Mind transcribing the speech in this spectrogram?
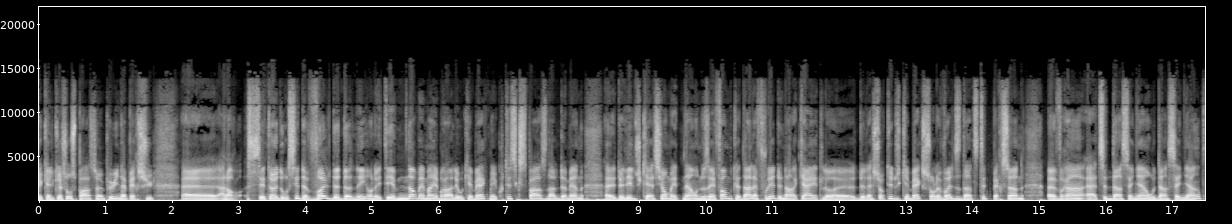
que quelque chose passe un peu inaperçu. Euh, alors, c'est un dossier de vol de données. On a été énormément ébranlé au Québec, mais écoutez ce qui se passe dans le domaine euh, de l'éducation maintenant. On nous informe que dans la foulée d'une enquête là, euh, de la Sûreté du Québec sur le vol d'identité de personnes œuvrant à titre d'enseignant ou d'enseignante,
